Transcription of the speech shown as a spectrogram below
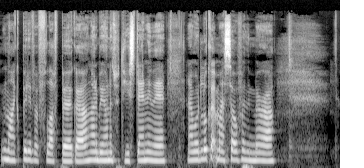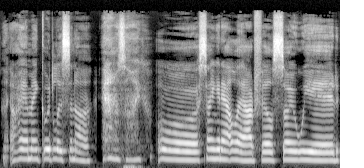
like a bit of a fluff burger. I'm going to be honest with you, standing there, and I would look at myself in the mirror. I am a good listener, and I was like, oh, saying it out loud feels so weird,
